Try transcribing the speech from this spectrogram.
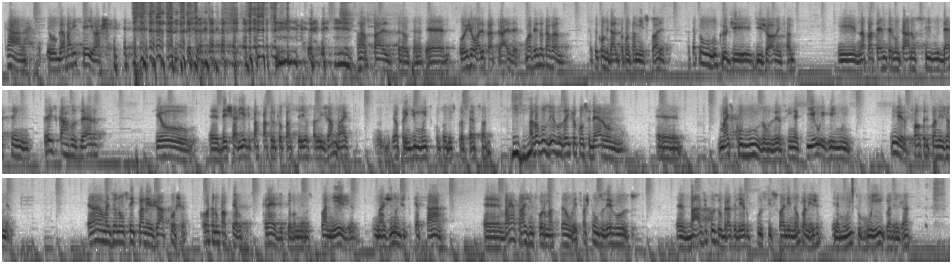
Cara, eu gabaritei, eu acho. Rapaz do céu, cara. É, hoje eu olho para trás. É, uma vez eu tava. Eu fui convidado para contar minha história, até para um núcleo de, de jovens, sabe? E na plateia me perguntaram se me dessem três carros zero, se eu é, deixaria de passar pelo que eu passei. Eu falei, jamais. Eu aprendi muito com todo esse processo, sabe? Uhum. Mas alguns erros aí que eu considero é, mais comuns, vamos dizer assim, é que eu errei muito. Primeiro, falta de planejamento. Ah, mas eu não sei planejar. Poxa, coloca num papel, escreve pelo menos, planeja, imagina onde tu quer estar, é, vai atrás de informação. Esse eu acho que é um dos erros é, básicos. O brasileiro, por si só, ele não planeja, ele é muito ruim em planejar.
